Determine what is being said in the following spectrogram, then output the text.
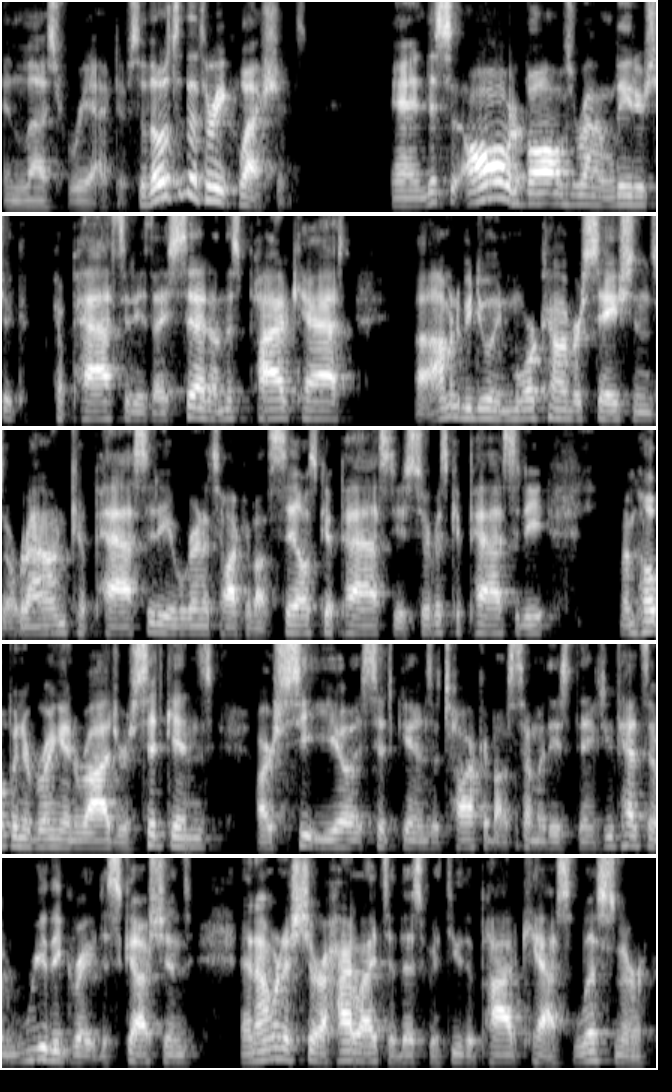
and less reactive? So those are the three questions. And this all revolves around leadership capacity. As I said on this podcast, uh, I'm going to be doing more conversations around capacity. We're going to talk about sales capacity, service capacity. I'm hoping to bring in Roger Sitkins, our CEO at Sitkins, to talk about some of these things. We've had some really great discussions, and I want to share highlights of this with you, the podcast listener,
